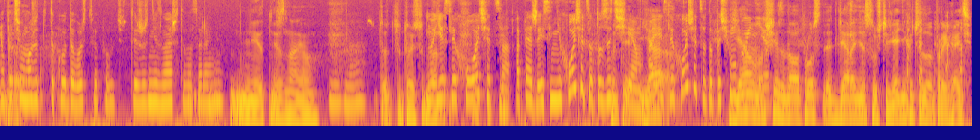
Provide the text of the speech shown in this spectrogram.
А почему, может, ты такое удовольствие получишь? Ты же не знаешь этого заранее. Нет, не знаю. Не знаешь. То, то- то есть, Но нам- если хочется, опять же, если не хочется, то зачем? я- а если хочется, то почему я бы и нет? вообще задал вопрос для радиослушателей. Я не хочу туда прыгать.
